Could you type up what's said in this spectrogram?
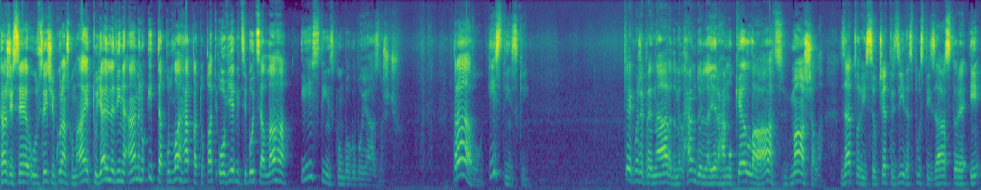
Kaže se u sljedećem kuranskom ajetu Ja iledine amenu ittaqullaha haqqa tuqati O vjernici bojte Allaha istinskom bogobojaznošću. Pravo, istinski. Čovjek može pred narodom, alhamdulillah, jerhamu kella, mašala, zatvori se u četiri zida, spusti zastore i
